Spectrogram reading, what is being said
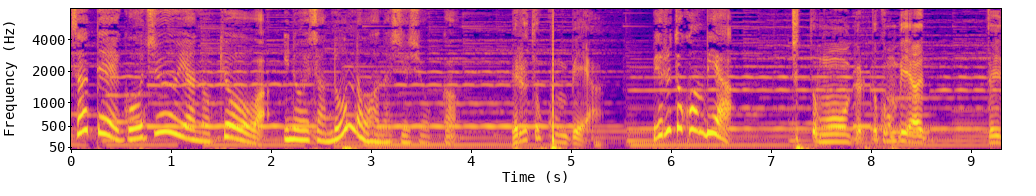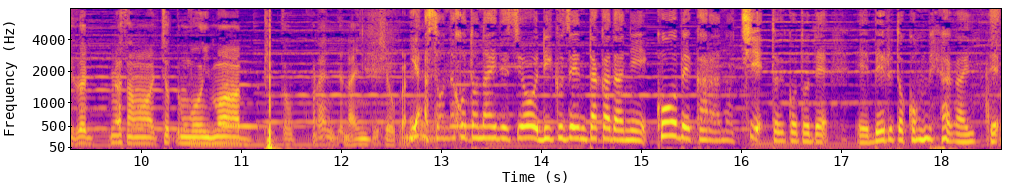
さて、50夜の今日は、井上さんどんなお話でしょうか？ベルトコンベア。ベルトコンベア。ちょっともうベルトコンベアといた皆さんはちょっともう今、ピッと来ないんじゃないんでしょうかね。いや、そんなことないですよ。陸前高田に神戸からの知恵ということで、えー、ベルトコンベアが行って、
